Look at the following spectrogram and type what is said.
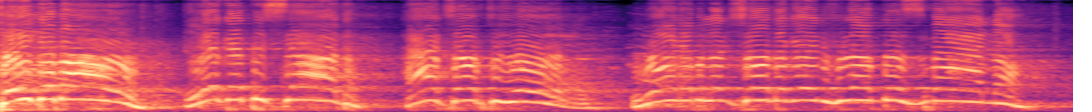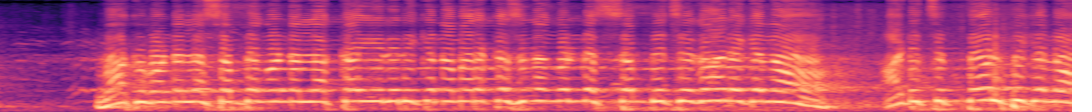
Take him out. Look at this shot. Hats off to you. What a brilliant shot again from this man. വാക്കുകൊണ്ടല്ല ശബ്ദം കൊണ്ടല്ല കയ്യിലിരിക്കുന്ന മരക്കസനം കൊണ്ട് ശബ്ദിച്ച് കാണിക്കുന്നു അടിച്ച് തോൽപ്പിക്കുന്നു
